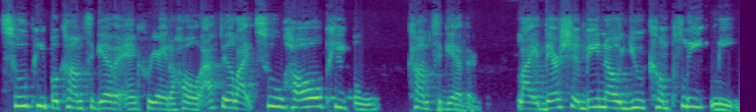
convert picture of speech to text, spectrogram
two people come together and create a whole i feel like two whole people come together like there should be no you complete me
